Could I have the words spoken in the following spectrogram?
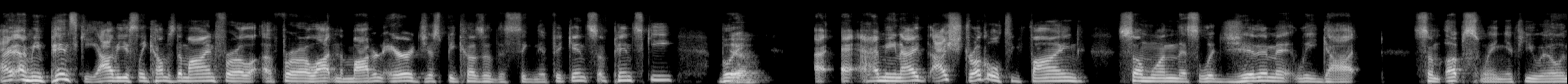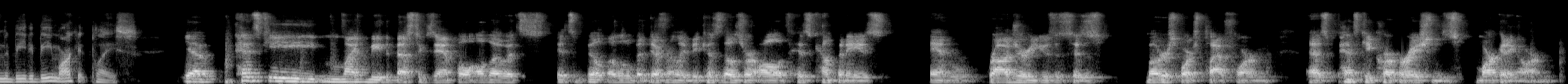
I, I, mean, Penske obviously comes to mind for a for a lot in the modern era just because of the significance of Penske. But yeah. I, I mean, I I struggle to find someone that's legitimately got some upswing, if you will, in the B two B marketplace. Yeah, Penske might be the best example, although it's it's built a little bit differently because those are all of his companies, and Roger uses his motorsports platform as Penske Corporation's marketing arm.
